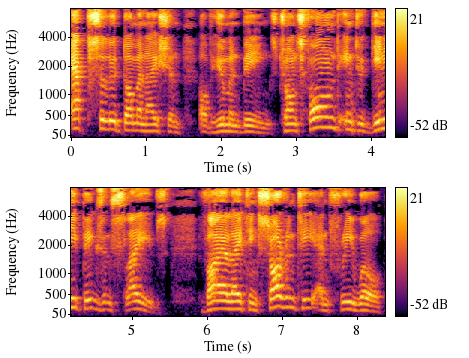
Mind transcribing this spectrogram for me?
absolute domination of human beings, transformed into guinea pigs and slaves, violating sovereignty and free will,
